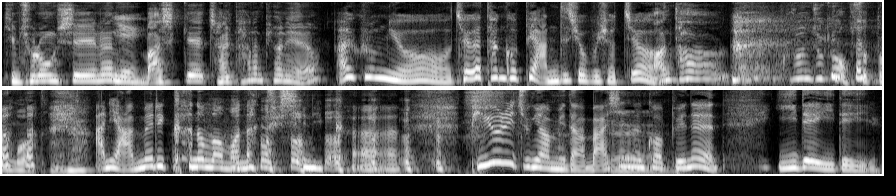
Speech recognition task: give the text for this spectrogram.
김초롱 씨는 예. 맛있게 잘 타는 편이에요? 아, 그럼요. 제가 탄 커피 안 드셔보셨죠? 안 타 그런 적이 없었던 것 같은데. 아니, 아메리카노만 워낙 드시니까. 비율이 중요합니다. 마시는 예. 커피는 2대 2대 1.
